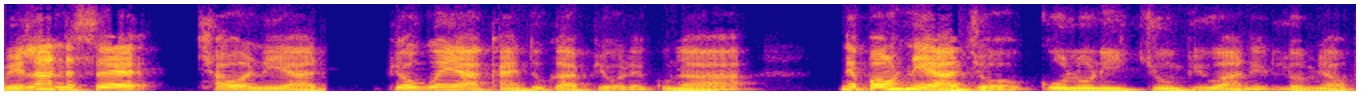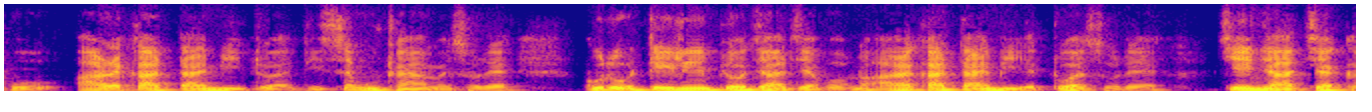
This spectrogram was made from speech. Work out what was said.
မေလ26ရက်နေ့ကပြောခွင့်ရခိုင်တုကပြောတယ်ခုနက နှစ်ပေါင်း200ကျော်ကိုလိုနီကျွန်ပြုကနေလွတ်မြောက်ဖို့အာရခတိုင်းပြည်အတွက်ဒီစစ်မှုထမ်းရမယ်ဆိုတော့ခုလိုအတီလင်းပြောကြားချက်ပေါ့နော်အာရခတိုင်းပြည်အတွက်ဆိုတော့ကြေညာချက်က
